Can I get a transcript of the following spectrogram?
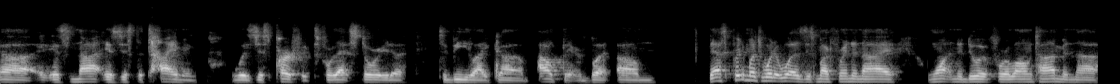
uh, it's not. It's just the timing was just perfect for that story to to be like um, out there. But um, that's pretty much what it was. Just my friend and I wanting to do it for a long time and uh,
